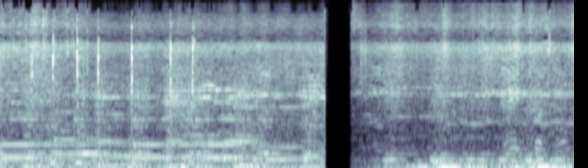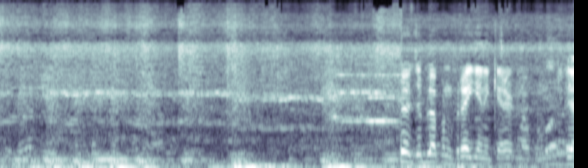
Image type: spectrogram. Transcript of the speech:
જો જબલા પણ ભરાઈ ગયા ને ક્યારેકમાં પણ મૂકી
